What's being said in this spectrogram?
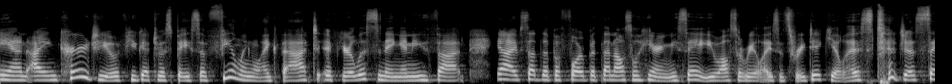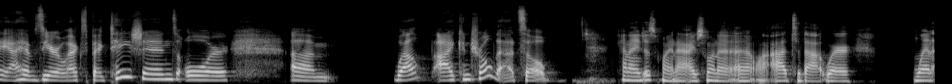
and I encourage you, if you get to a space of feeling like that, if you're listening and you thought, yeah, I've said that before, but then also hearing me say it, you also realize it's ridiculous to just say, I have zero expectations or, um, well, I control that. So, can I just point out, I just want to add to that where when,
